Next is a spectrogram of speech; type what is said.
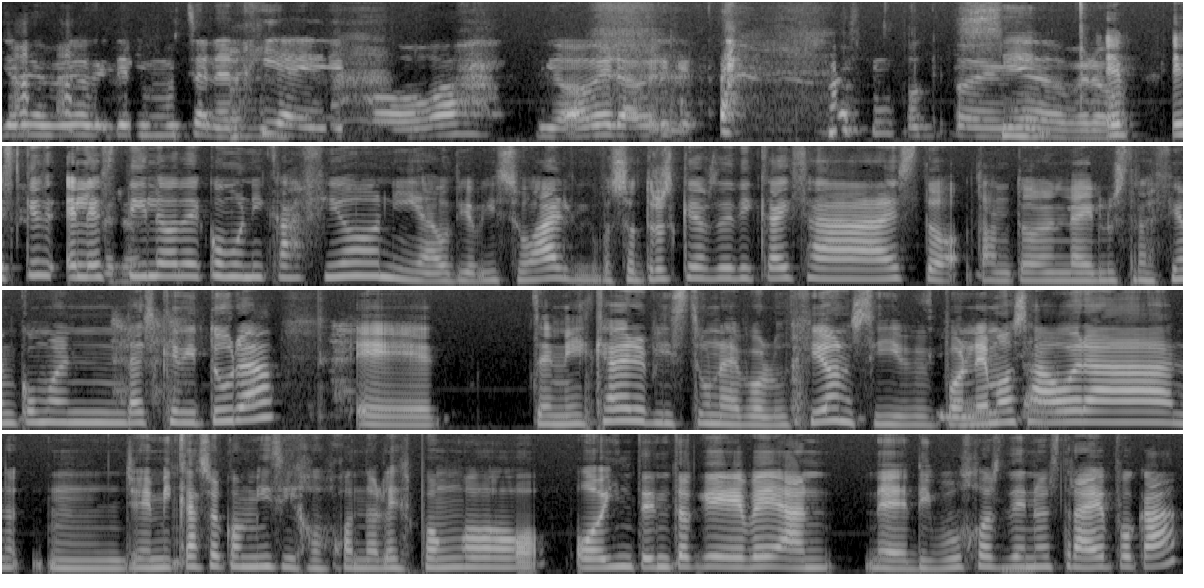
yo les veo que tienen mucha energía y digo, "Guau", digo, a ver, a ver qué tal. un poquito de Sí. miedo, pero... Eh, Es que el pero estilo de comunicación y audiovisual, vosotros que os dedicáis a esto, tanto en la ilustración como en la escritura, eh, tenéis que haber visto una evolución. Si ponemos claro. ahora, mm, yo en mi caso con mis hijos, cuando les pongo o intento que vean eh, dibujos de nuestra época,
